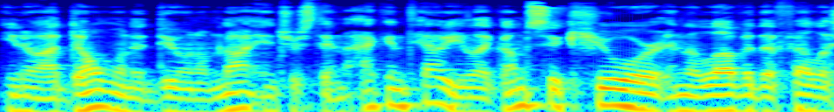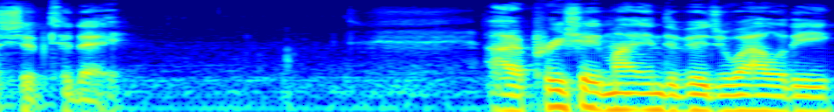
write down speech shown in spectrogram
you know, I don't want to do and I'm not interested in, I can tell you, like, I'm secure in the love of the fellowship today. I appreciate my individuality.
